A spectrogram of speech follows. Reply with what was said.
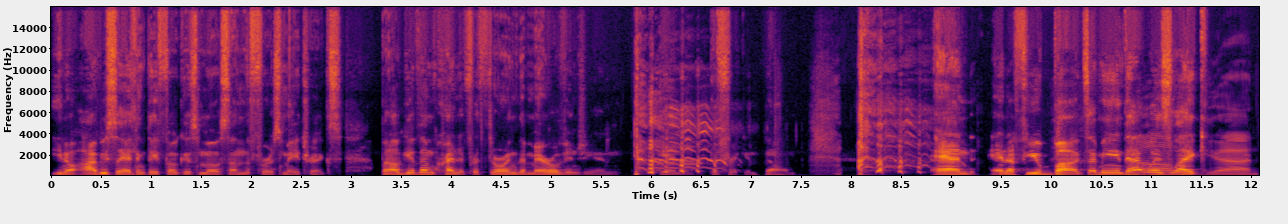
you know obviously i think they focus most on the first matrix but i'll give them credit for throwing the merovingian in the freaking film and and a few bugs i mean that was Oh my like God.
